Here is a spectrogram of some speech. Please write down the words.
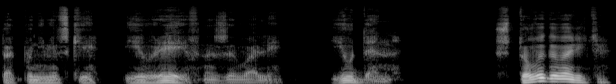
Так по-немецки евреев называли. Юден. Что вы говорите?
